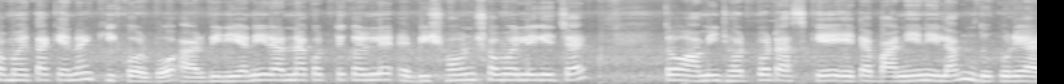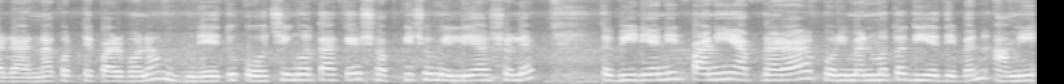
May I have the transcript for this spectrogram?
সময় থাকে না কি করব। আর বিরিয়ানি রান্না করতে করলে ভীষণ সময় লেগে যায়। তো আমি ঝটপট আজকে এটা বানিয়ে নিলাম। দুপুরে আর রান্না করতে পারব না। যেহেতু কোচিংও থাকে সব কিছু মিলিয়ে আসলে। তো বিরিয়ানির পানি আপনারা পরিমাণ মতো দিয়ে দেবেন। আমি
